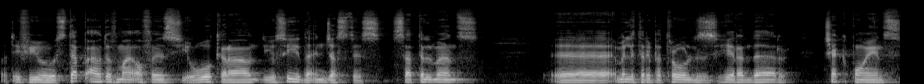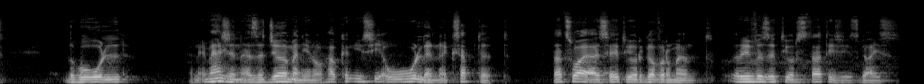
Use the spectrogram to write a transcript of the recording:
But if you step out of my office, you walk around, you see the injustice settlements, uh, military patrols here and there, checkpoints, the wall. And imagine as a German, you know, how can you see a wall and accept it? That's why I say to your government, revisit your strategies, guys.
